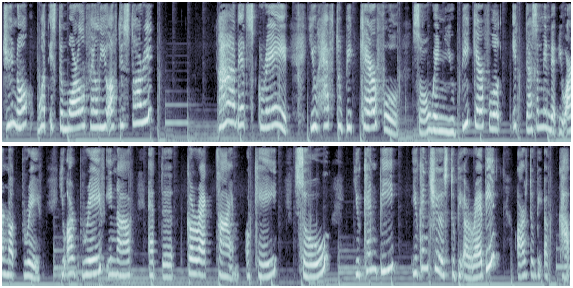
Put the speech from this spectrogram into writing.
Do you know what is the moral value of this story? Ah, that's great. You have to be careful. So, when you be careful, it doesn't mean that you are not brave. You are brave enough at the correct time okay? So you can be you can choose to be a rabbit or to be a cup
